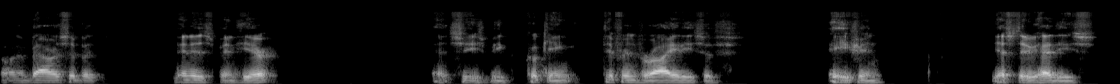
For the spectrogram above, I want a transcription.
don't embarrass her, but Minna's been here. And she's been cooking different varieties of Asian Yesterday we had these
